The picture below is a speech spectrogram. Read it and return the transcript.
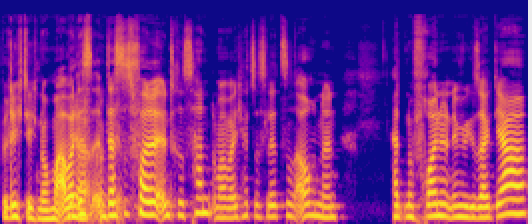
berichte ich noch mal. Aber Ja, das, okay. das ist voll interessant immer, weil ich hatte das letztens auch und dann hat eine Freundin irgendwie gesagt, ja,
